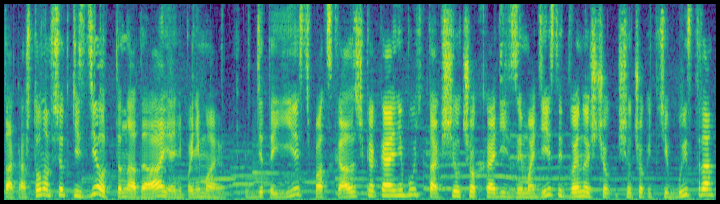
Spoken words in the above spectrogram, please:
Так, а что нам все-таки сделать-то надо, а? Я не понимаю. Где-то есть подсказочка какая-нибудь. Так, щелчок ходить, взаимодействовать. Двойной щелчок, щелчок идти быстро.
